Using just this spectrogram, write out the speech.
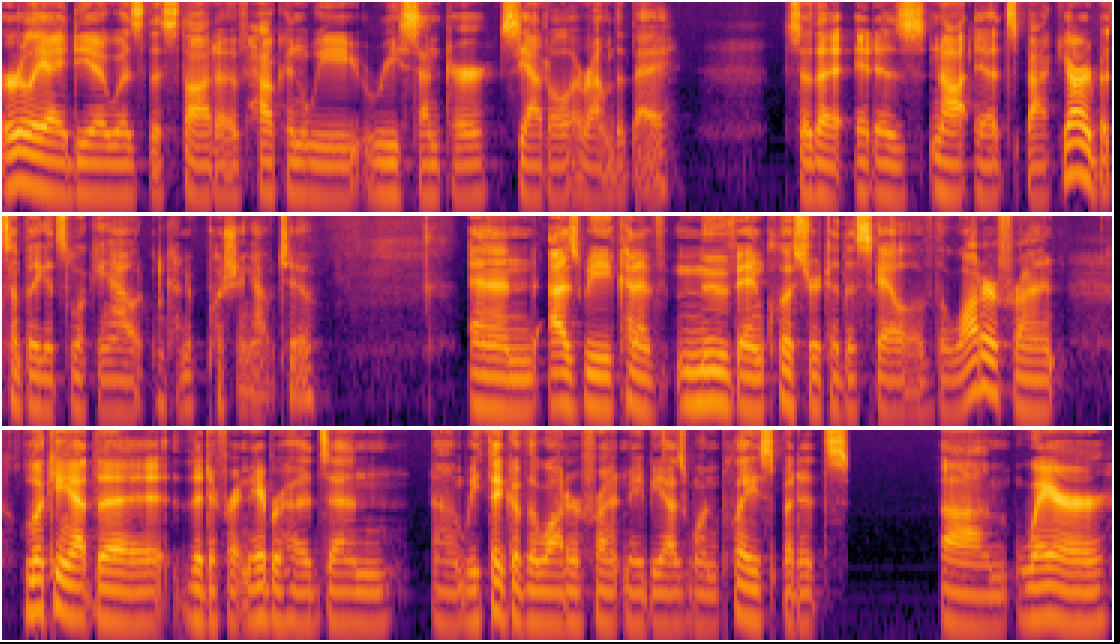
early idea was this thought of how can we recenter Seattle around the bay so that it is not its backyard, but something it's looking out and kind of pushing out to. And as we kind of move in closer to the scale of the waterfront, looking at the the different neighborhoods, and um, we think of the waterfront maybe as one place, but it's um, where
